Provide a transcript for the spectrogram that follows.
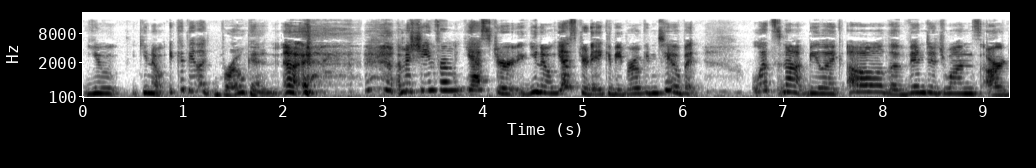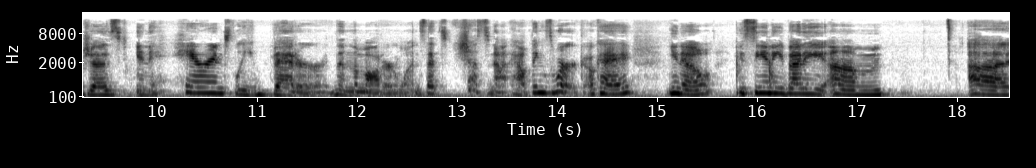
you you know it could be like broken. A machine from yester you know yesterday could be broken too but let's not be like oh the vintage ones are just inherently better than the modern ones. That's just not how things work okay? You know you see anybody um uh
